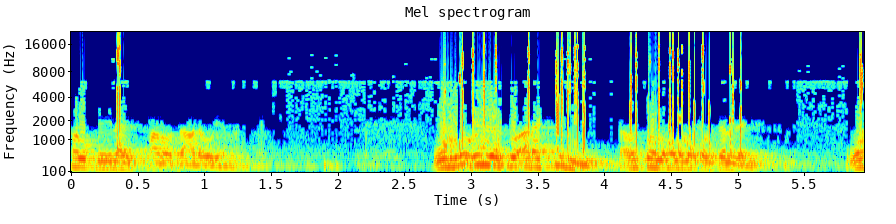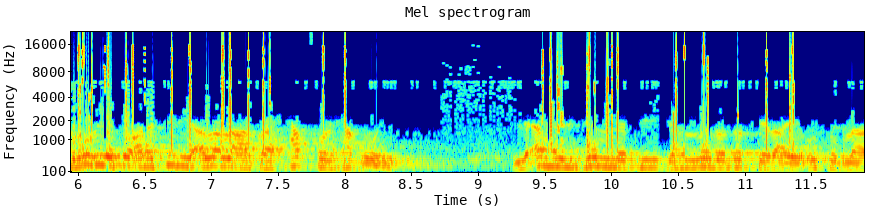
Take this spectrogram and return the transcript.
خلق إله سبحانه وتعالى ويا والرؤية أركبي أقول الله قلنا والرؤية أركبي الله لا حق الحق لأهل الجنة جهنم تذكر أي أسلوب لا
